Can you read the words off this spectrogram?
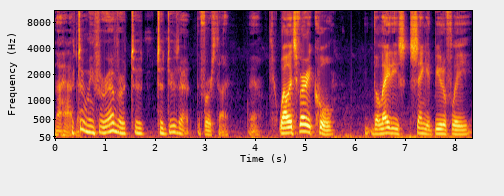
not happening. It took me forever to, to do that. The first time. Yeah. Well, it's very cool. The ladies sing it beautifully.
